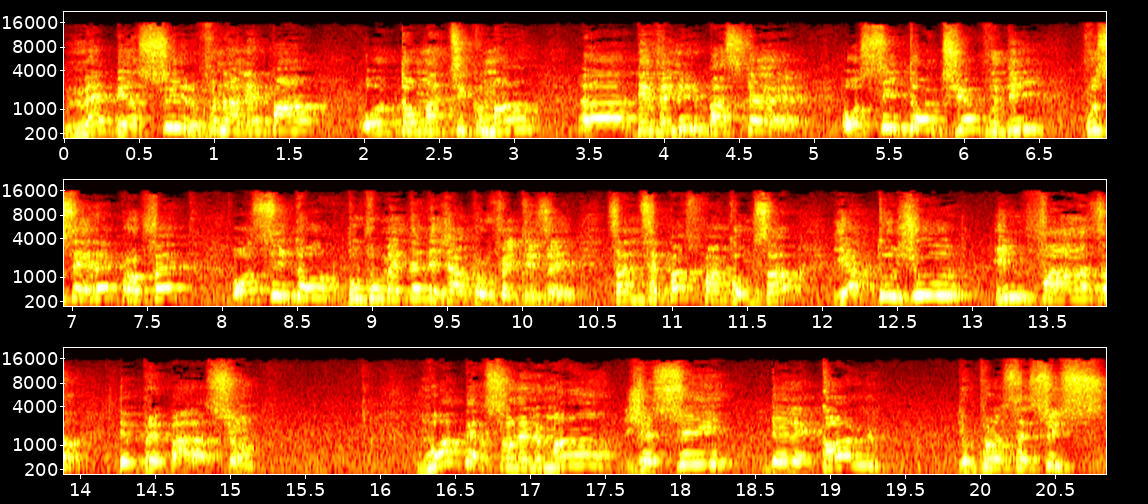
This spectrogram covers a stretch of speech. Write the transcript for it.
mais bien sûr, vous n'allez pas automatiquement euh, devenir pasteur. Aussitôt Dieu vous dit, vous serez prophète, aussitôt vous vous mettez déjà à prophétiser. Ça ne se passe pas comme ça. Il y a toujours une phase de préparation. Moi personnellement, je suis de l'école du processus.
